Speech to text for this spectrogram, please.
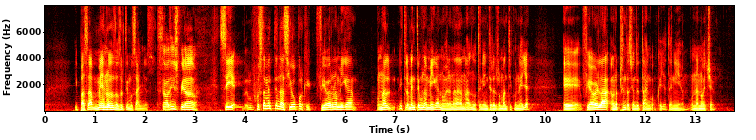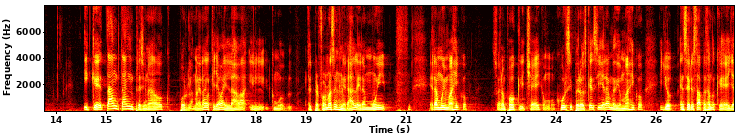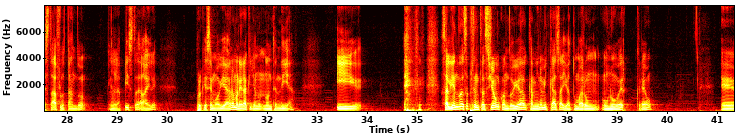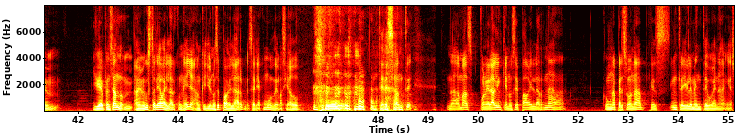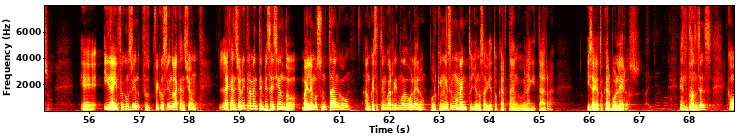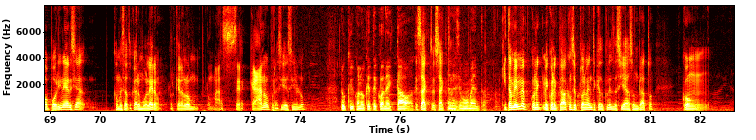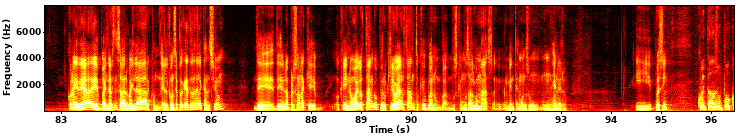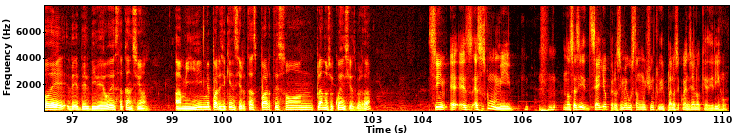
y pasa menos en los últimos años. Estabas inspirado. Sí, justamente nació porque fui a ver una amiga, una, literalmente una amiga, no era nada más, no tenía interés romántico en ella. Eh, fui a verla a una presentación de tango que ella tenía una noche. Y quedé tan, tan impresionado por la manera en la que ella bailaba y como el performance en general era muy, era muy mágico. Suena un poco cliché y como cursi, pero es que sí era medio mágico. Y yo en serio estaba pensando que ella estaba flotando en la pista de baile porque se movía de una manera que yo no, no entendía. Y saliendo de esa presentación, cuando iba camino a mi casa, iba a tomar un, un Uber, creo. eh, yo iba pensando, a mí me gustaría bailar con ella, aunque yo no sepa bailar, sería como demasiado interesante. Nada más poner a alguien que no sepa bailar nada con una persona pues increíblemente buena en eso. Eh, y de ahí fui construyendo, fu- fui construyendo la canción. La canción literalmente empieza diciendo, bailemos un tango, aunque eso tengo el ritmo de bolero, porque en ese momento yo no sabía tocar tango en la guitarra y sabía tocar boleros. Entonces, como por inercia, comencé a tocar un bolero, porque era lo, lo más cercano, por así decirlo. Lo que, con lo que te conectabas Exacto, exacto. en ese momento. Y también me, me conectaba conceptualmente, que es lo que les decía hace un rato, con, con la idea de bailar sin saber bailar, con el concepto que hay detrás de la canción, de, de una persona que, ok, no bailo tango, pero quiero bailar tanto que, bueno, va, busquemos algo más, inventémonos un, un género. Y pues sí, Cuéntanos un poco de, de- del video de esta canción. A mí me parece que en ciertas partes son plano secuencias, ¿verdad? sí, e- es- eso es como mi, no sé si sello, pero sí me gusta mucho incluir plano secuencia en lo que dirijo.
